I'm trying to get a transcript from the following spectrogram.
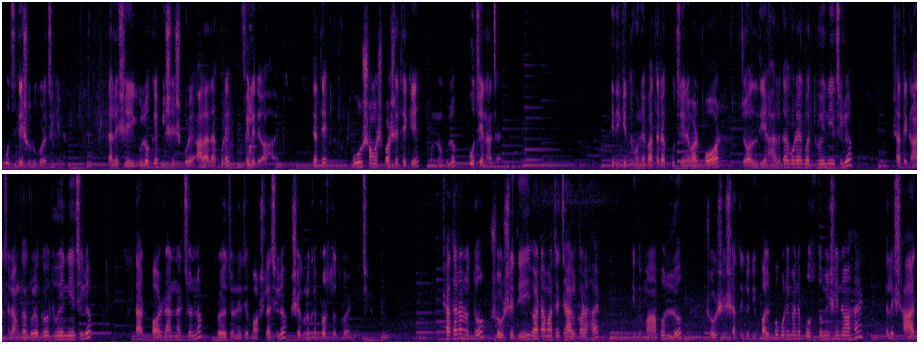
পচতে শুরু করেছে কিনা। তাহলে সেইগুলোকে বিশেষ করে আলাদা করে ফেলে দেওয়া হয়, যাতে ওর সংস্পর্শে থেকে অন্যগুলো পচে না যায়। এদিকে ধনে পাতাটা কুচিয়ে নেওয়ার পর জল দিয়ে হালকা করে একবার ধুয়ে নিয়েছিল সাথে কাঁচা লঙ্কাগুলোকেও ধুয়ে নিয়েছিল। তারপর রান্নার জন্য প্রয়োজনীয় যে মশলা ছিল সেগুলোকে প্রস্তুত করে নিয়েছিল। সাধারণত সর্ষে দিয়েই বাটা মাছের ঝাল করা হয়। কিন্তু মা বলল, সর্ষের সাথে যদি অল্প পরিমাণে পোস্ত মিশিয়ে নেওয়া হয়, তাহলে স্বাদ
